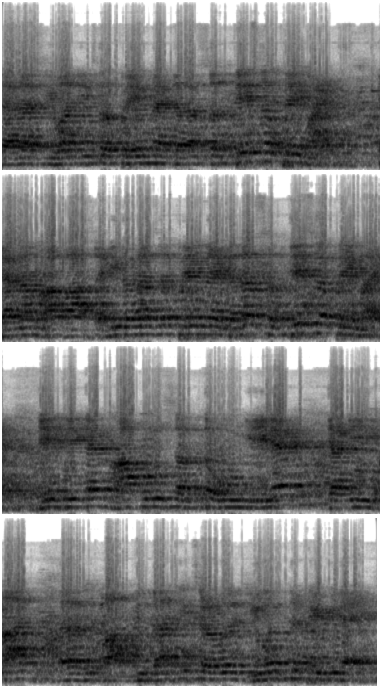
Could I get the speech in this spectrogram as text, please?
त्याला शिवाजीचं प्रेम नाही त्याला सत्तेचं प्रेम आहे. त्यांना सहीगणाचं प्रेम नाही त्यांना सत्तेचं प्रेम आहे. हे जे काय महापुरुष संत होऊन गेले त्यांनी आज युद्धाची चळवळ जिवंत ठेवली आहे.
